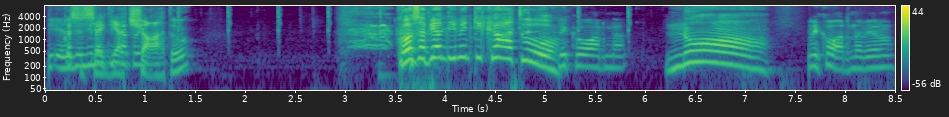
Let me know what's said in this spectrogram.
Sì, Questo si è ghiacciato. Cosa abbiamo dimenticato? Le corna. No. Le corna, vero?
